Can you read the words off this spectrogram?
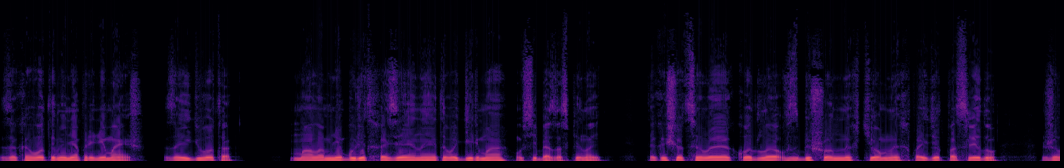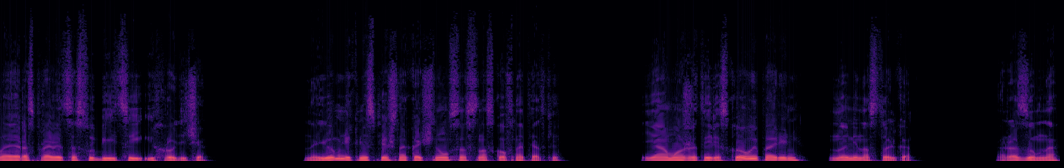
За кого ты меня принимаешь? За идиота? Мало мне будет хозяина этого дерьма у себя за спиной, так еще целая кодла взбешенных темных пойдет по следу, желая расправиться с убийцей их родича. Наемник неспешно качнулся с носков на пятки. Я, может, и рисковый парень, но не настолько. Разумно.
